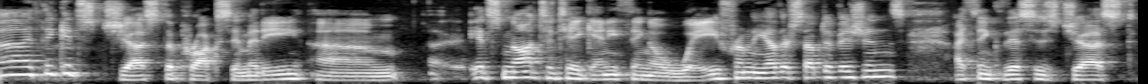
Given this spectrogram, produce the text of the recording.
I think it's just the proximity. Um, it's not to take anything away from the other subdivisions. I think this is just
